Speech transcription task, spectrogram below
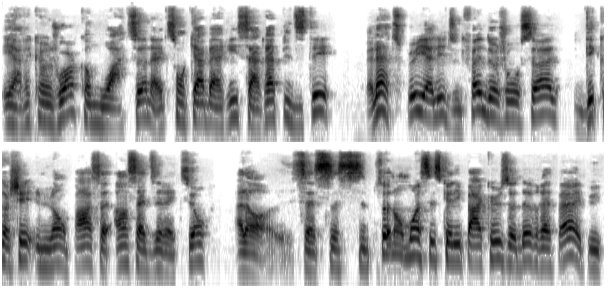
Et avec un joueur comme Watson, avec son cabaret, sa rapidité, ben là, tu peux y aller d'une fin de jeu au sol, décocher une longue passe en sa direction. Alors, selon moi, c'est ce que les Packers devraient faire. Et puis,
